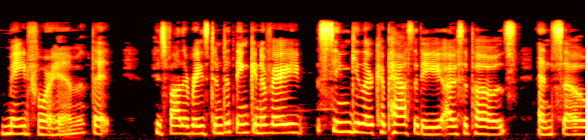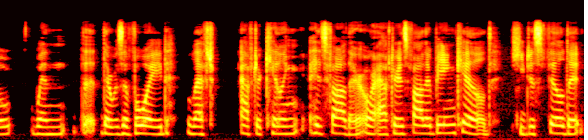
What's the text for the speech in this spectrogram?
made for him, that his father raised him to think in a very singular capacity, I suppose. And so when the, there was a void left after killing his father or after his father being killed, he just filled it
